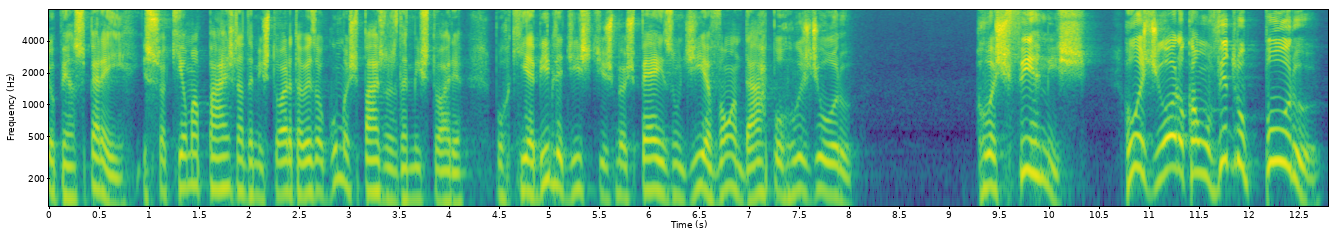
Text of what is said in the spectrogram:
eu penso: espera aí, isso aqui é uma página da minha história, talvez algumas páginas da minha história, porque a Bíblia diz que os meus pés um dia vão andar por ruas de ouro, ruas firmes, ruas de ouro com um vidro puro,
